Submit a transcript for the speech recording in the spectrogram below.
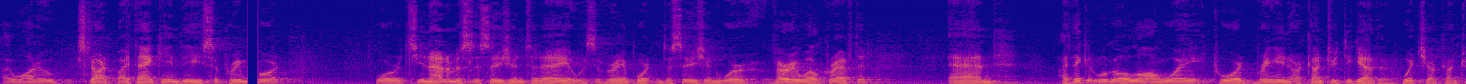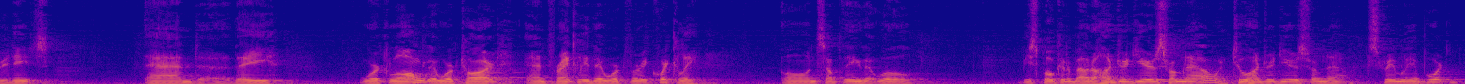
I want to start by thanking the Supreme Court for its unanimous decision today. It was a very important decision. We're very well crafted, and I think it will go a long way toward bringing our country together, which our country needs. And uh, they worked long, they worked hard, and frankly, they worked very quickly on something that will be spoken about 100 years from now and 200 years from now. Extremely important.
